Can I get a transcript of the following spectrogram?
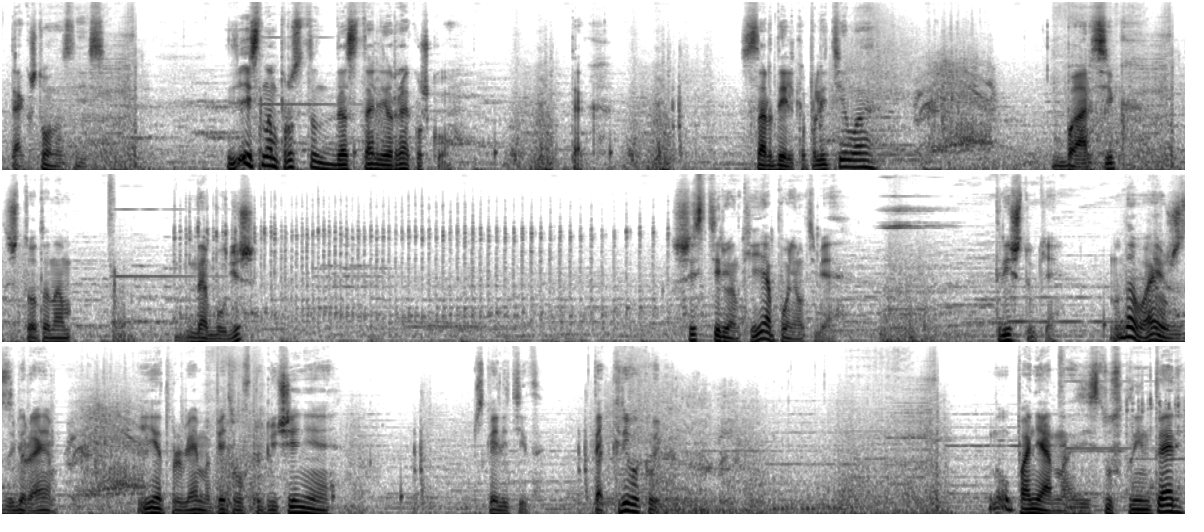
Так, что у нас здесь? Здесь нам просто достали ракушку. Так. Сарделька полетела. Барсик. Что-то нам добудешь. Шестеренки, я понял тебя. Три штуки. Ну давай уже забираем и отправляем опять его в приключение Пускай летит. Так, кривоклык Ну, понятно, здесь тусклый янтарь.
